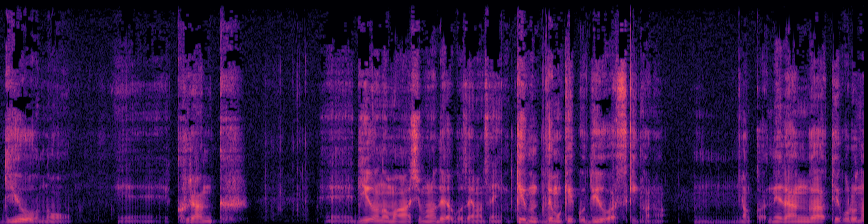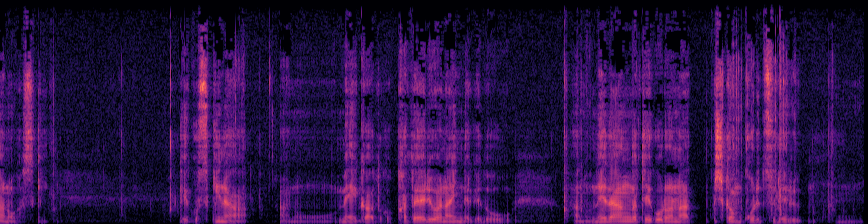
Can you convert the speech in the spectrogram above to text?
デュオの、えー、クランク。えー、デュオの回し物ではございません。でもでも結構デュオは好きかな。うん、なんか値段が手頃なのが好き。結構好きな、あのメーカーとか偏りはないんだけどあの値段が手頃なしかもこれ釣れる、うん、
